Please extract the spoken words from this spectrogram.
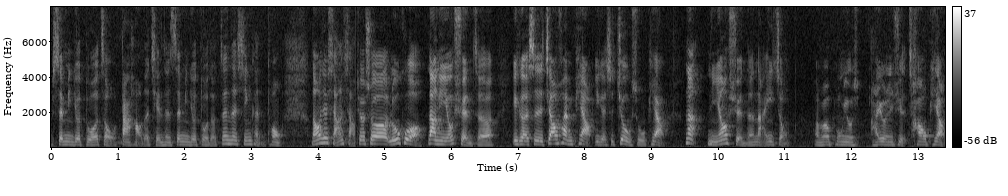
生命就夺走，大好的前程生命就夺走，真的心很痛。然后就想想，就是说，如果让你有选择，一个是交换票，一个是救赎票，那你要选择哪一种？好不好？朋友还有人选钞票，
